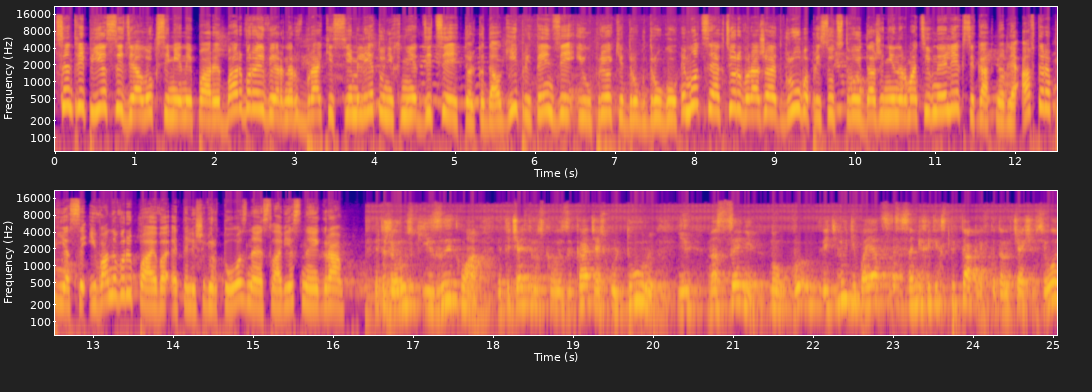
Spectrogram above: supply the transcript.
В центре пьесы диалог семейной пары. Барбара и Вернер в браке 7 лет, у них нет детей. Только долги, претензии и упреки друг к другу. Эмоции актеры выражают грубо, присутствует даже ненормативная лексика. Но для автора пьесы Ивана Вырыпаева это лишь виртуозная словесная игра. Это же русский язык, мам. Это часть русского языка, часть культуры. И на сцене, ну, ведь люди боятся самих этих спектаклей, в которых чаще всего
